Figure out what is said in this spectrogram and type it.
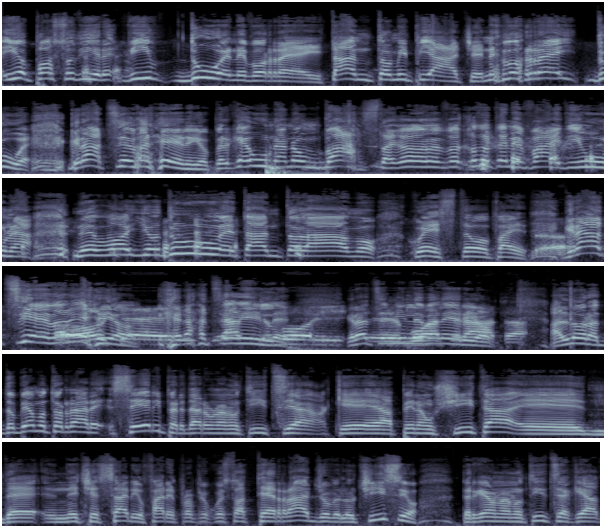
io posso dire vi- due ne vorrei, tanto mi piace, ne vorrei due. Grazie Valerio, perché una non basta, cosa te ne fai di una? Ne voglio due, tanto l'amo. Questo paese. Grazie Valerio, Ok, grazie, grazie mille. voi, Grazie eh, mille Valerio. serata. Allora, dobbiamo tornare seri per dare una notizia che è appena uscita ed è necessario fare proprio questo atterraggio velocissimo perché è una notizia che ha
